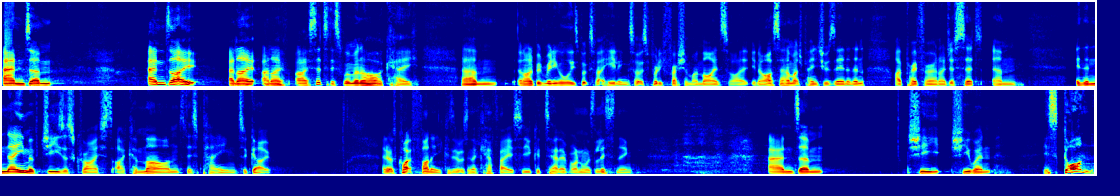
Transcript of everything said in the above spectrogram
And, um, and, I, and, I, and I, I said to this woman, oh, okay. Um, and I'd been reading all these books about healing, so it was pretty fresh in my mind. So I, you know, asked her how much pain she was in, and then I prayed for her, and I just said, um, "In the name of Jesus Christ, I command this pain to go." And it was quite funny because it was in a cafe, so you could tell everyone was listening. and um, she she went, "It's gone."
